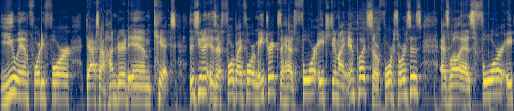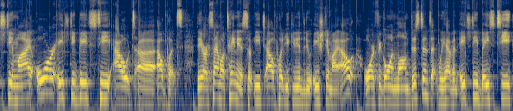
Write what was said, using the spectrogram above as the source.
UM44-100M kit. This unit is a 4x4 matrix. It has four HDMI inputs, so four sources, as well as four HDMI or HDBaseT out uh, outputs. They are simultaneous, so each output you can either do HDMI out, or if you're going long distance, we have an HD Base-T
